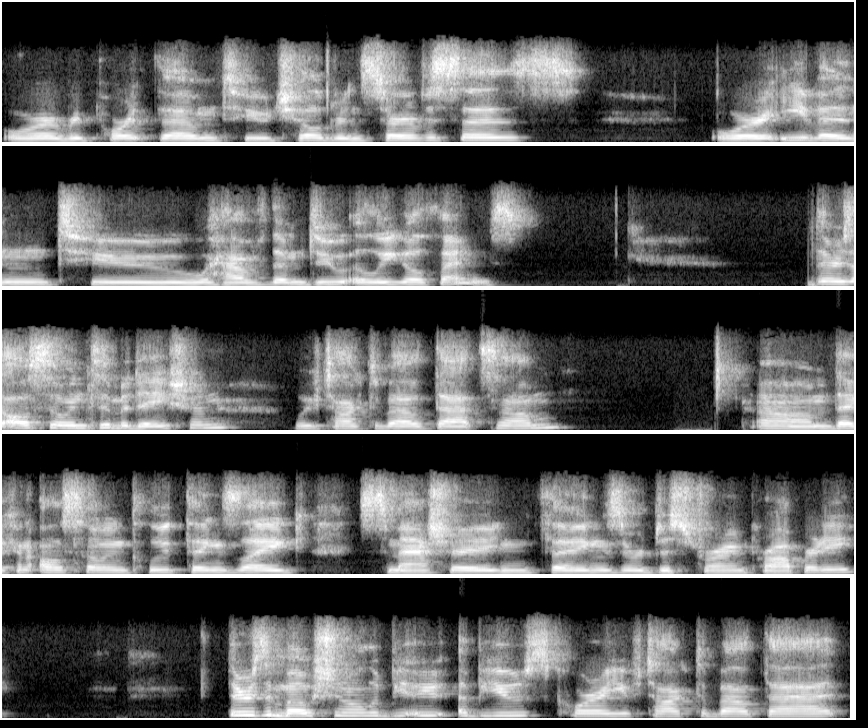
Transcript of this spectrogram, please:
or report them to children's services or even to have them do illegal things. There's also intimidation. We've talked about that some. Um, that can also include things like smashing things or destroying property. There's emotional abu- abuse. Cora, you've talked about that.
